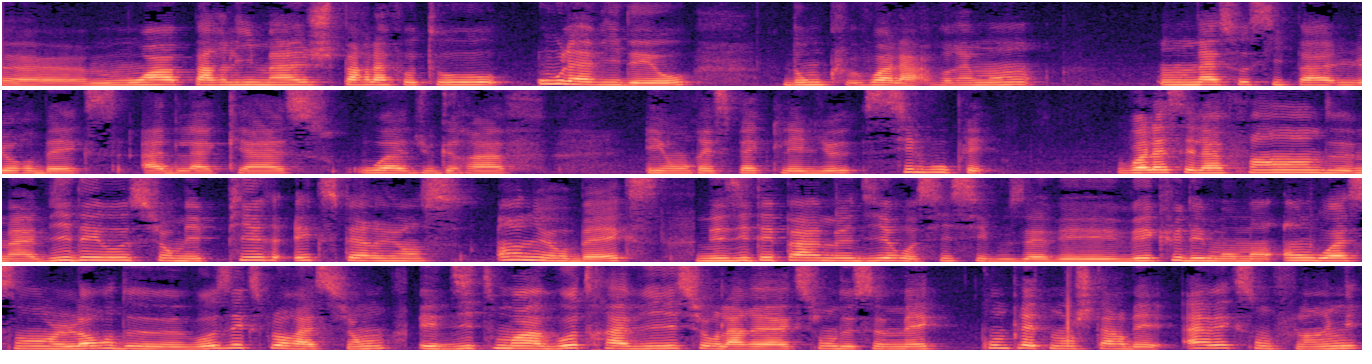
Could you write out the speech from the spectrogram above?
euh, moi par l'image, par la photo ou la vidéo. Donc voilà, vraiment, on n'associe pas l'urbex à de la casse ou à du graphe et on respecte les lieux, s'il vous plaît. Voilà, c'est la fin de ma vidéo sur mes pires expériences en urbex. N'hésitez pas à me dire aussi si vous avez vécu des moments angoissants lors de vos explorations et dites-moi votre avis sur la réaction de ce mec complètement starbé avec son flingue.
